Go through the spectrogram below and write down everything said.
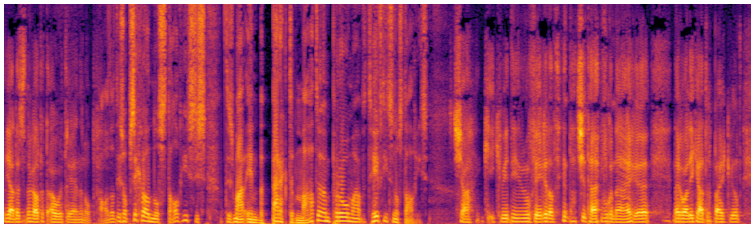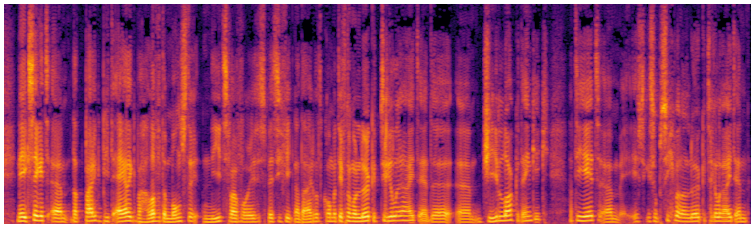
Ja, daar zitten nog altijd oude treinen op. Oh, dat is op zich wel nostalgisch. Het is, het is maar in beperkte mate een pro, maar het heeft iets nostalgisch. Tja, ik, ik, weet niet in hoeverre dat, dat je daarvoor naar, uh, naar Walligatorpark wilt. Nee, ik zeg het, um, dat park biedt eigenlijk behalve de monster niets waarvoor je specifiek naar daar wilt komen. Het heeft nog een leuke thrillride, hè, de um, G-Lock, denk ik, dat die heet. Um, is, is op zich wel een leuke thrillride. En,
